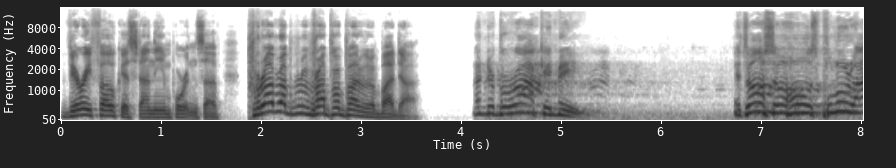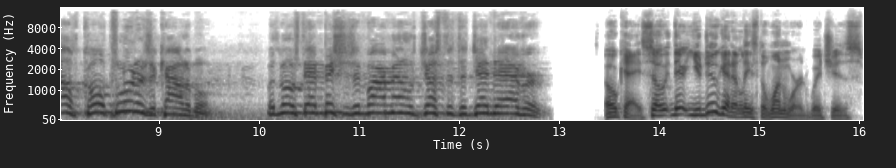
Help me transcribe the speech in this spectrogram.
very focused on the importance of under Barack and me. It also holds polluter. I'll call polluters accountable with the most ambitious environmental justice agenda ever. Okay, so there you do get at least the one word, which is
